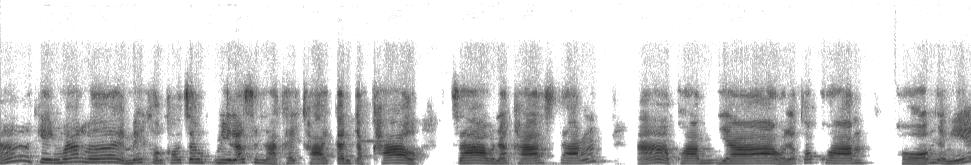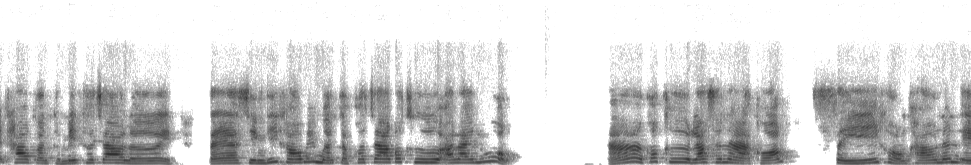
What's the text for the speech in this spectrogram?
่าเก่งมากเลย เม็ดของเขาจะมีลักษณะคล้ายๆ กันกับข้าวเจ้านะคะ ทั้งอ่าความยาวแล้วก็ความหอมอย่างนี้เท่ากันกับเม็ดข้าวเจ้าเลย แต่สิ่งที่เขาไม่เหมือนกับข้าวเจ้าก็คืออะไรลูกอ่าก็คือลักษณะของสีของเขานั่นเอ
